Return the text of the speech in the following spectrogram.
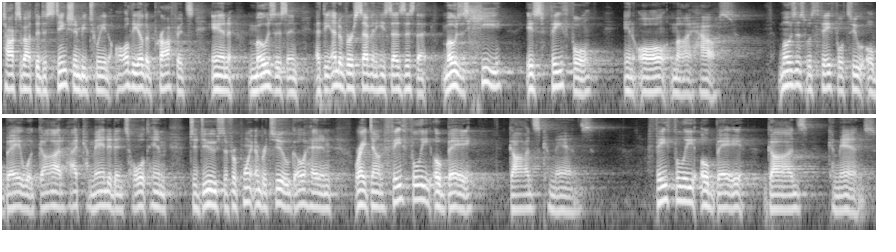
talks about the distinction between all the other prophets and Moses. And at the end of verse 7, he says this that Moses, he is faithful in all my house. Moses was faithful to obey what God had commanded and told him to do. So, for point number two, go ahead and write down faithfully obey God's commands. Faithfully obey God's commands.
